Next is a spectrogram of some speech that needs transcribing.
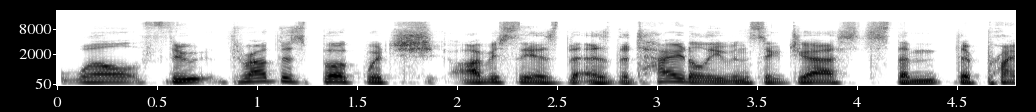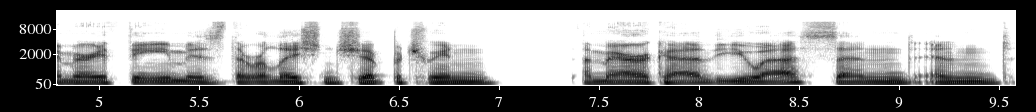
Well, through throughout this book, which obviously, as the as the title even suggests, the the primary theme is the relationship between America, the U.S., and and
